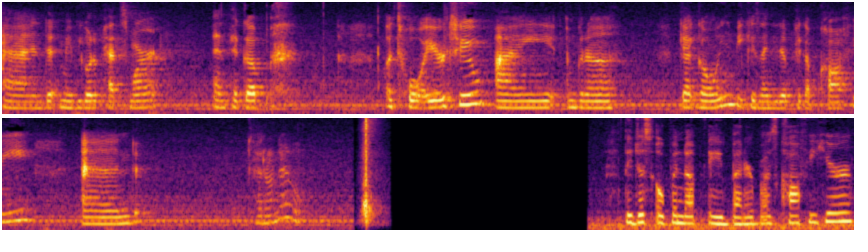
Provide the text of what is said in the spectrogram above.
and maybe go to PetSmart and pick up a toy or two. I am gonna get going because I need to pick up coffee and I don't know. They just opened up a Better Buzz coffee here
